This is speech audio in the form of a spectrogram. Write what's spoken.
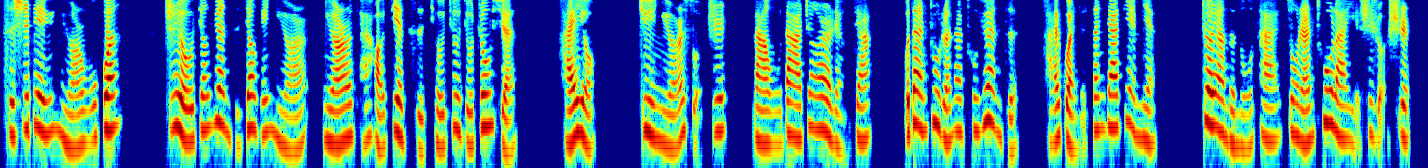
此事便与女儿无关。只有将院子交给女儿，女儿才好借此求舅舅周旋。还有，据女儿所知，那吴大、郑二两家不但住着那处院子，还管着三家店面。”这样的奴才，纵然出来也是惹事。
